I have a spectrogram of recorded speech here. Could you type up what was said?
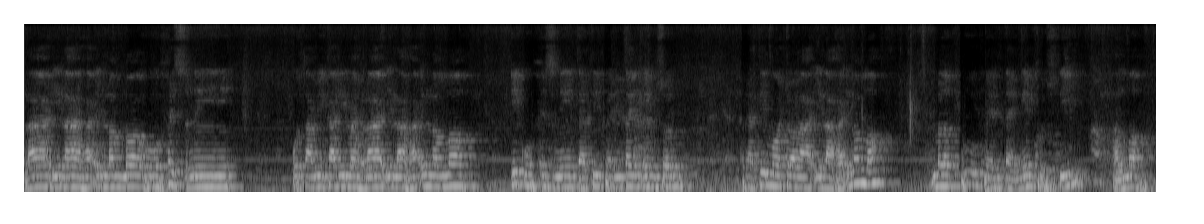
La ilaha illallahu hisni. Utawi kalimah La ilaha illallah Iku hisni Dadi benteng ingsun. Berarti moco La ilaha illallah Melebu bentengi Gusti Allah.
